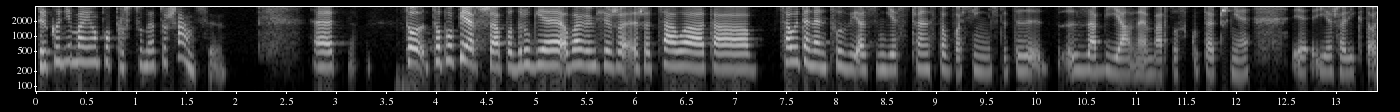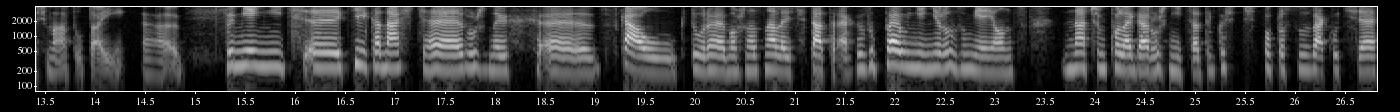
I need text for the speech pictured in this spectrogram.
tylko nie mają po prostu na to szansy. E, to, to po pierwsze, a po drugie, obawiam się, że, że cała ta cały ten entuzjazm jest często właśnie niestety zabijany bardzo skutecznie, jeżeli ktoś ma tutaj e, wymienić e, kilkanaście różnych e, skał, które można znaleźć w Tatrach, zupełnie nie rozumiejąc, na czym polega różnica, tylko po prostu zakuć się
